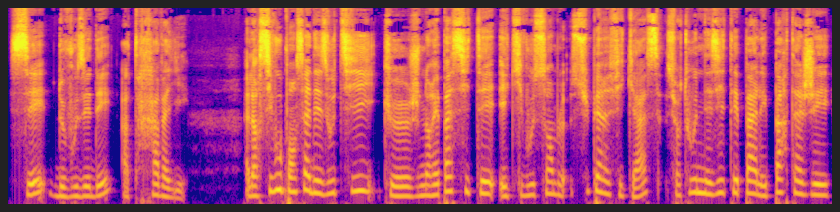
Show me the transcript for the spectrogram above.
c'est de vous aider à travailler. Alors si vous pensez à des outils que je n'aurais pas cités et qui vous semblent super efficaces, surtout n'hésitez pas à les partager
